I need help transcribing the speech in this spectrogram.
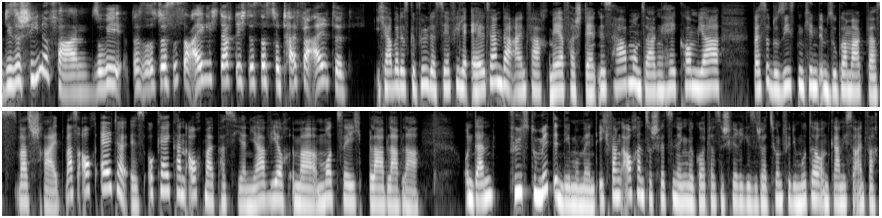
diese Schiene fahren. So wie, das, das ist eigentlich dachte ich, dass das total veraltet. Ich habe das Gefühl, dass sehr viele Eltern da einfach mehr Verständnis haben und sagen, hey, komm, ja, weißt du, du siehst ein Kind im Supermarkt, was, was schreit, was auch älter ist. Okay, kann auch mal passieren, ja, wie auch immer, motzig, bla, bla, bla. Und dann fühlst du mit in dem Moment. Ich fange auch an zu schwitzen, denke mir, Gott, was eine schwierige Situation für die Mutter und gar nicht so einfach.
